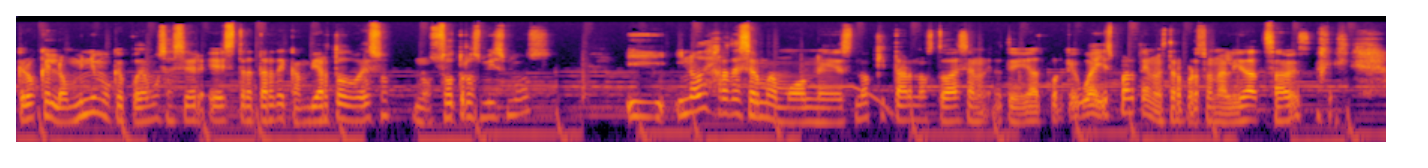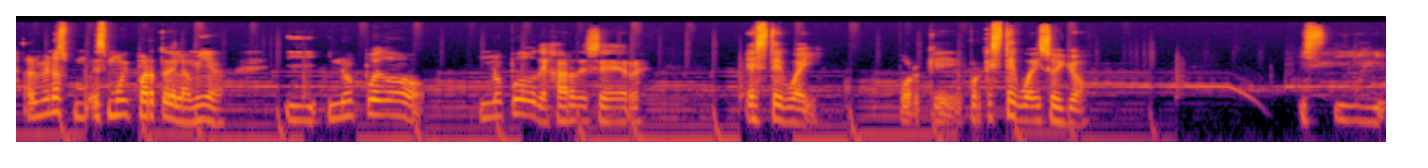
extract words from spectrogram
Creo que lo mínimo que podemos hacer es tratar de cambiar todo eso nosotros mismos y, no dejar de ser mamones, no quitarnos toda esa negatividad, porque, güey, es parte de nuestra personalidad, ¿sabes? Al menos es muy parte de la mía. Y, y, no puedo, no puedo dejar de ser este güey, porque, porque este güey soy yo. Y, y,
